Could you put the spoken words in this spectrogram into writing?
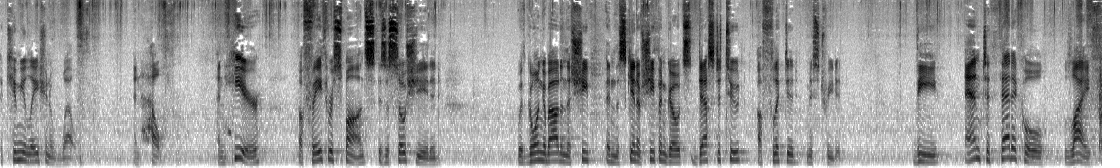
accumulation of wealth and health. And here, a faith response is associated with going about in the sheep in the skin of sheep and goats, destitute, afflicted, mistreated. The antithetical life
